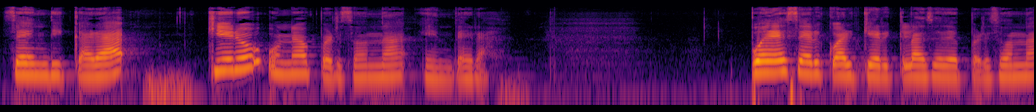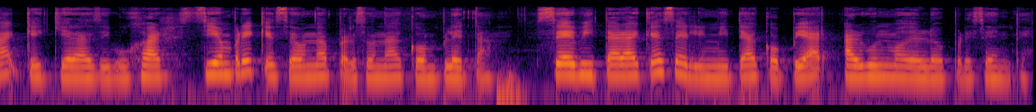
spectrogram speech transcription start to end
Se indicará quiero una persona entera. Puede ser cualquier clase de persona que quieras dibujar, siempre que sea una persona completa. Se evitará que se limite a copiar algún modelo presente.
